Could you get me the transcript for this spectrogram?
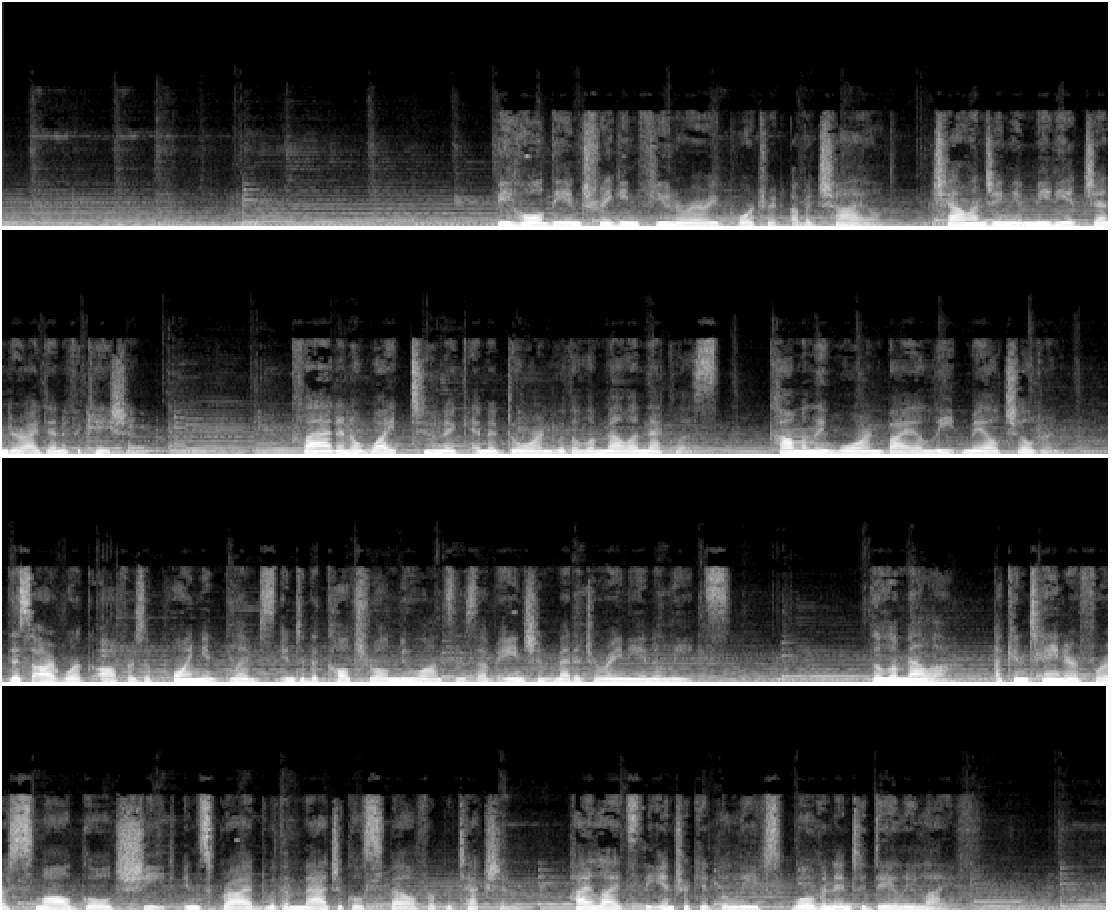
Behold the intriguing funerary portrait of a child, challenging immediate gender identification. Clad in a white tunic and adorned with a lamella necklace, commonly worn by elite male children, this artwork offers a poignant glimpse into the cultural nuances of ancient Mediterranean elites. The lamella, a container for a small gold sheet inscribed with a magical spell for protection, highlights the intricate beliefs woven into daily life.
